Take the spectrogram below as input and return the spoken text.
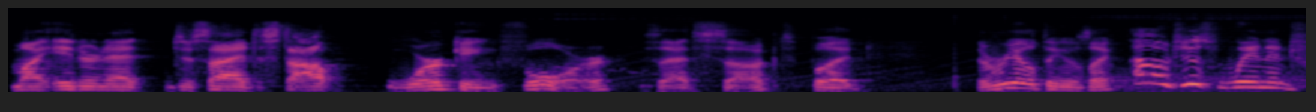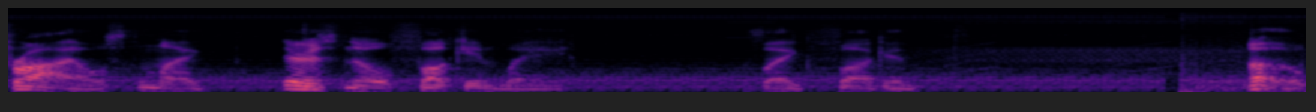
my internet decided to stop working for, so that sucked. But the real thing was like, oh, just win in trials. I'm like, there's no fucking way. It's like, fucking. Uh oh.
